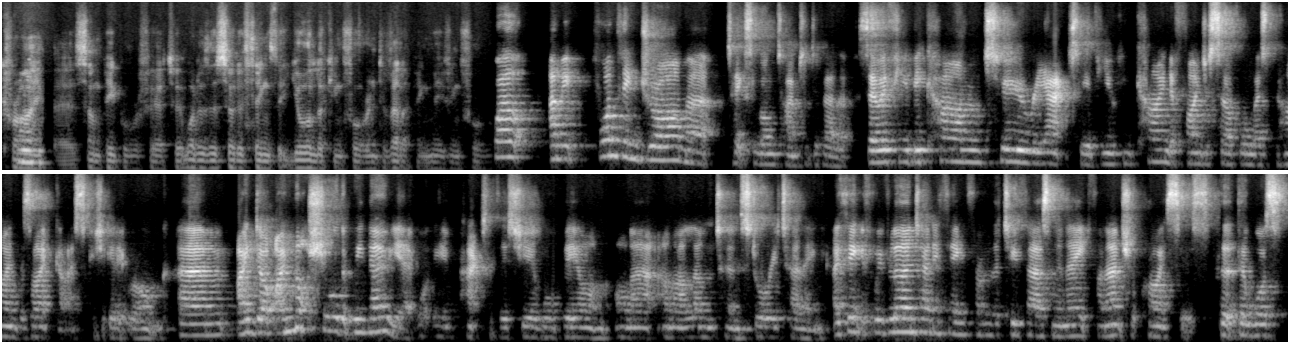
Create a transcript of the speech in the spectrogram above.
crime mm. uh, some people refer to it what are the sort of things that you're looking for in developing moving forward well i mean one thing drama takes a long time to develop. So if you become too reactive you can kind of find yourself almost behind the zeitgeist because you get it wrong. Um, i don't i'm not sure that we know yet what the impact of this year will be on on our on our long-term storytelling. I think if we've learned anything from the 2008 financial crisis that there was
